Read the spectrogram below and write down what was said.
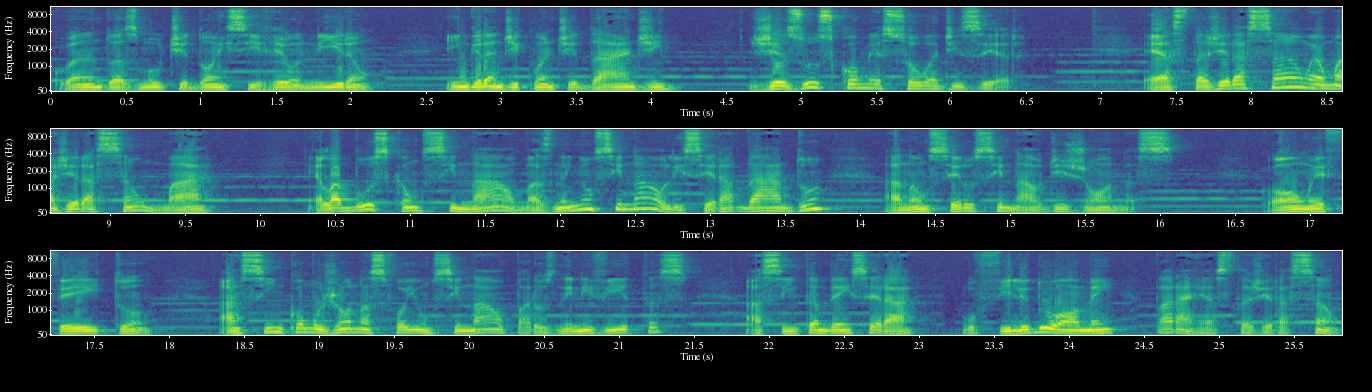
quando as multidões se reuniram em grande quantidade, Jesus começou a dizer: Esta geração é uma geração má. Ela busca um sinal, mas nenhum sinal lhe será dado a não ser o sinal de Jonas. Com efeito, assim como Jonas foi um sinal para os ninivitas, assim também será o filho do homem para esta geração.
